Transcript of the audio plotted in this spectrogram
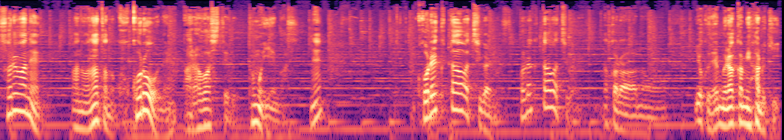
それはねあのあなたの心をね表してるとも言えます。ね。コレクターは違います。コレクターは違います。だからあのよくね村上春樹。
